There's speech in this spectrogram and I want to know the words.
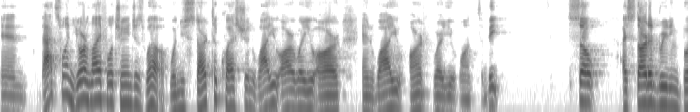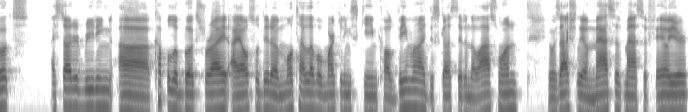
And that's when your life will change as well. When you start to question why you are where you are and why you aren't where you want to be. So I started reading books. I started reading uh, a couple of books, right? I also did a multi level marketing scheme called Vemma. I discussed it in the last one. It was actually a massive, massive failure.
